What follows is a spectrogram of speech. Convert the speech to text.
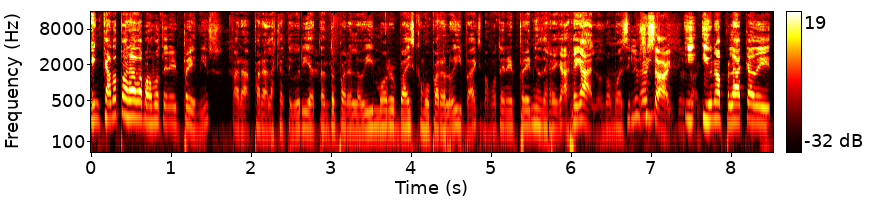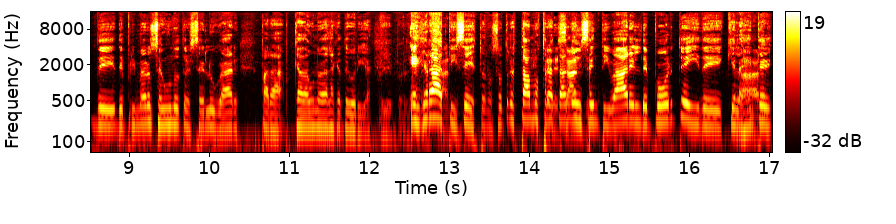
En cada parada vamos a tener premios para, para las categorías, tanto para los e-motorbikes como para los e-bikes. Vamos a tener premios de rega- regalos, vamos a decirlo así. Exacto, Y, exacto. y una placa de, de- de primero, segundo, tercer lugar para cada una de las categorías. Oye, Es gratis esto. Nosotros estamos tratando de incentivar el deporte y de que la gente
